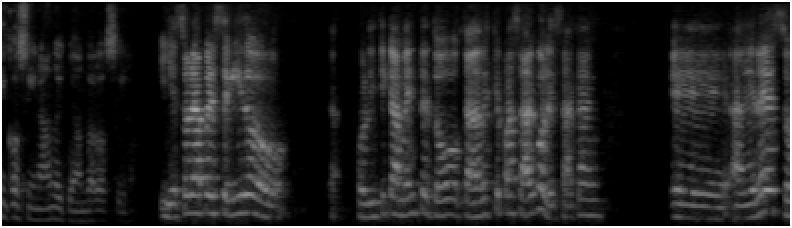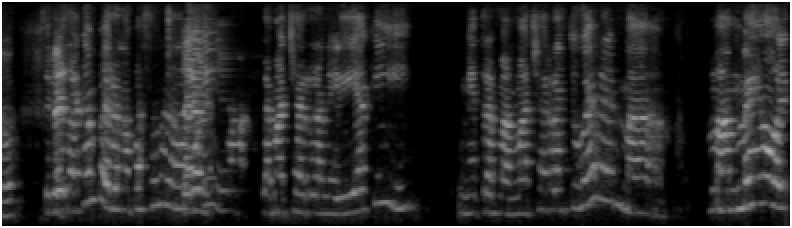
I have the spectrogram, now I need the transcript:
Y cocinando y cuidando a los hijos. Y eso le ha perseguido políticamente todo, cada vez que pasa algo le sacan eh, a él eso. Se lo sacan, pero no pasa nada. Pero- la macharranería aquí, mientras más macharrán tú eres, más, más mejor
